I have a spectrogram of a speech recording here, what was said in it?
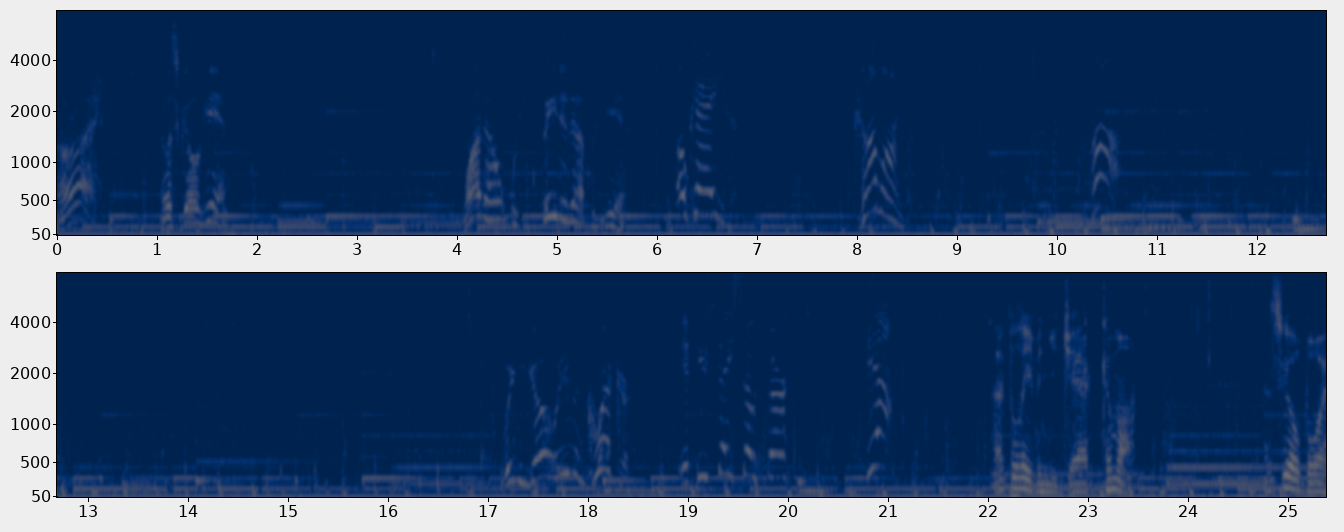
All right, let's go again. Why don't we speed it up again? Okay. Come on. Ha! We can go even quicker. If you say so, sir. Yeah. I believe in you, Jack. Come on. Let's go, boy.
